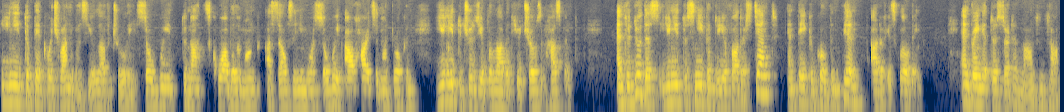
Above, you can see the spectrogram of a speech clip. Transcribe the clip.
You need to pick which one of us you love truly. So we do not squabble among ourselves anymore. So we our hearts are not broken. You need to choose your beloved, your chosen husband. And to do this, you need to sneak into your father's tent and take a golden pin out of his clothing and bring it to a certain mountaintop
